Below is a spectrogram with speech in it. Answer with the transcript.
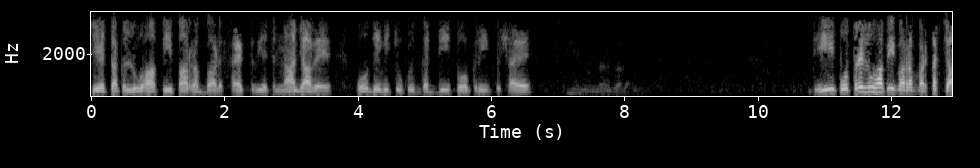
جے تک لوہا پیپا ربڑ فیکٹری وچ نہ جاوے او دے وچوں کوئی گڈی، ٹوکری پچھائے دھی پوترے لوہا پیپا ربڑ، کچا۔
